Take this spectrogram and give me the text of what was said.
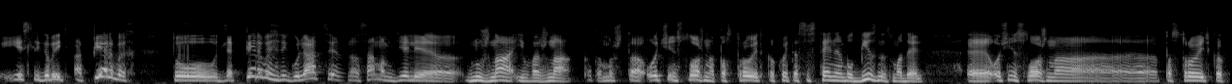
если говорить о первых, то для первых регуляции на самом деле нужна и важна, потому что очень сложно построить какой-то sustainable бизнес-модель, э, очень сложно э, построить как, э,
